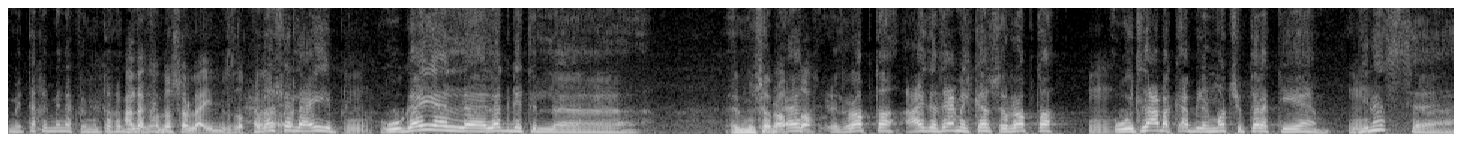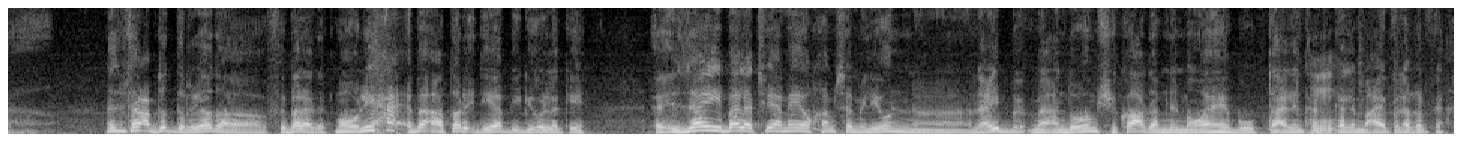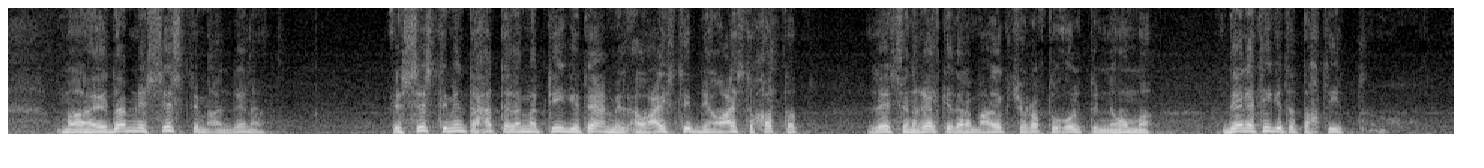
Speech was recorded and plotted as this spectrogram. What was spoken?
متاخد منك في المنتخب عندك الأولمبي. 11 لعيب بالظبط 11 لعيب. وجاية لجنة ال- المسابقات الرابطة. الرابطة عايزة تعمل كاس الرابطة. وتلعبك قبل الماتش بثلاث أيام دي. ناس ناس بتلعب ضد الرياضة في بلدك ما هو ليه حق بقى طارق دياب يجي يقول لك إيه إزاي بلد فيها 105 مليون آه، لعيب ما عندهمش قاعدة من المواهب وبتاع اللي أنت. هتتكلم معايا في الآخر فيها ما هي ده من ال system عندنا ال system أنت حتى لما بتيجي تعمل أو عايز تبني أو عايز تخطط زي السنغال كده لما حضرتك اتشرفت وقلت إن هم ده نتيجة التخطيط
